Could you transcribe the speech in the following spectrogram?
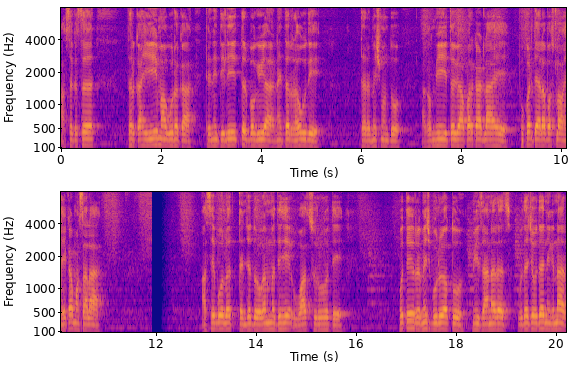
असं कसं? तर काहीही मागू नका. त्यांनी दिली तर बघूया नाहीतर राहू दे. तर रमेश म्हणतो अगं मी इथं व्यापार काढला आहे. फुकट द्यायला बसलो आहे का मसाला? असे बोलत त्यांच्या दोघांमध्ये वाद सुरू होते. हो ते रमेश बोलू लागतो मी जाणारच. उद्याच्या उद्या निघणार.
